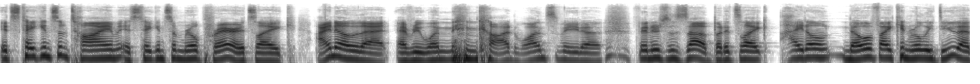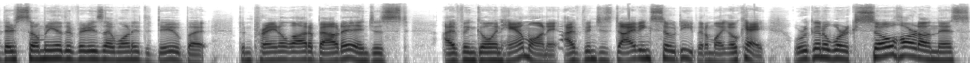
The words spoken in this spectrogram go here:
it's taken some time. It's taken some real prayer. It's like, I know that everyone in God wants me to finish this up, but it's like, I don't know if I can really do that. There's so many other videos I wanted to do, but been praying a lot about it and just, I've been going ham on it. I've been just diving so deep and I'm like, okay, we're going to work so hard on this.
